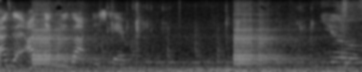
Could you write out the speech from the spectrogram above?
I got. I think you got this, Cameron. Yo.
